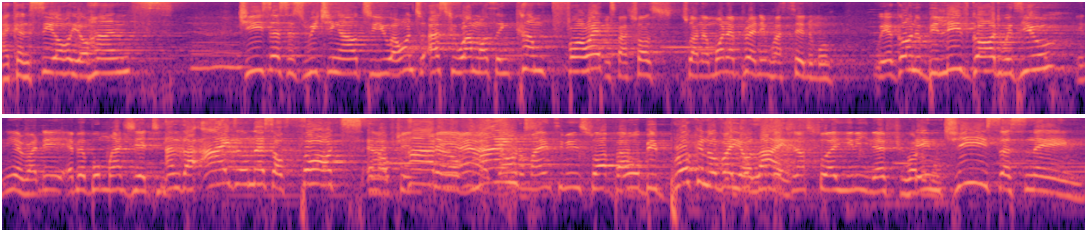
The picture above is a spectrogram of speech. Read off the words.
I can see all your hands. Jesus is reaching out to you. I want to ask you one more thing. Come forward. Mepakyɛw, to anammɔ no brɛ ne mu ase no mu. We are going to believe God with you. Ɛne Awurade ɛbɛbɔ mu agye adi. And the idleness of thoughts and of heart and atwentwɛn a ɛda wo no of mind ɛntumi nso aba. will be broken over your life. bɛgyina so ayi ne nyinaa afiri hɔ In. Jesus' name.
